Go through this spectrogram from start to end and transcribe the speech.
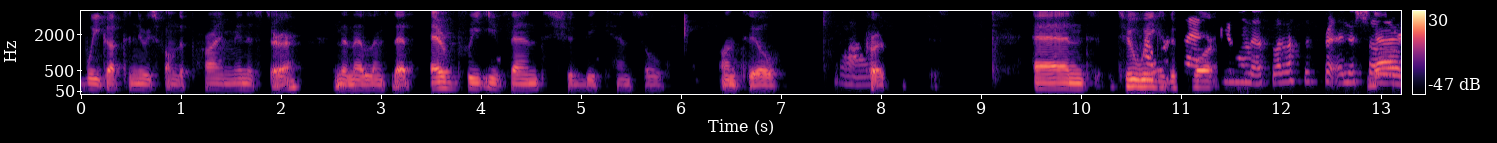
we got the news from the prime minister in the Netherlands that every event should be cancelled until wow. And two weeks before, be honest, what was the initial? No,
